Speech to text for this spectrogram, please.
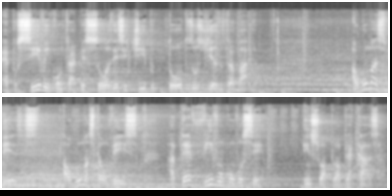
É possível encontrar pessoas desse tipo todos os dias do trabalho. Algumas vezes, algumas talvez até vivam com você em sua própria casa.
